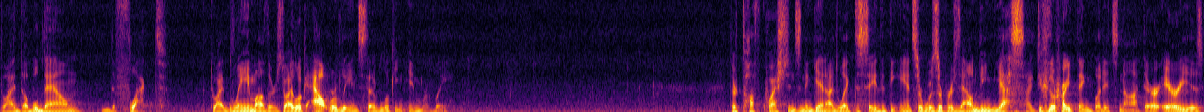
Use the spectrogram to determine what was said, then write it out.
do I double down and deflect? Do I blame others? Do I look outwardly instead of looking inwardly? They're tough questions. And again, I'd like to say that the answer was a resounding yes, I do the right thing, but it's not. There are areas,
